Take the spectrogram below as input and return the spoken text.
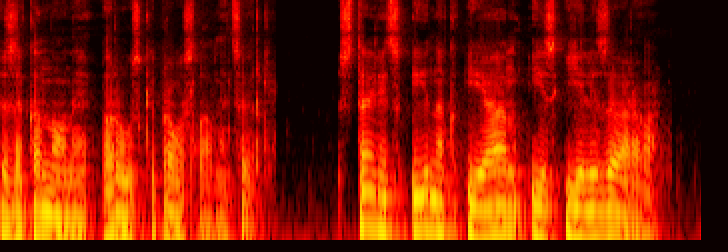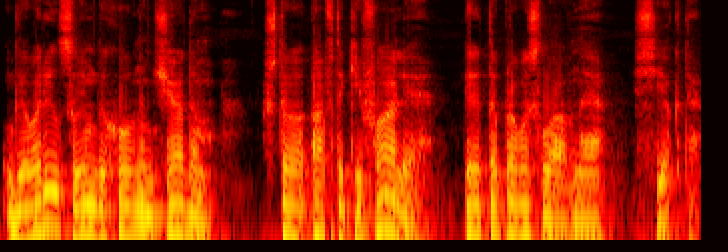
за каноны Русской Православной Церкви. Старец Инок Иоанн из Елизарова говорил своим духовным чадам, что автокефалия – это православная секта.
